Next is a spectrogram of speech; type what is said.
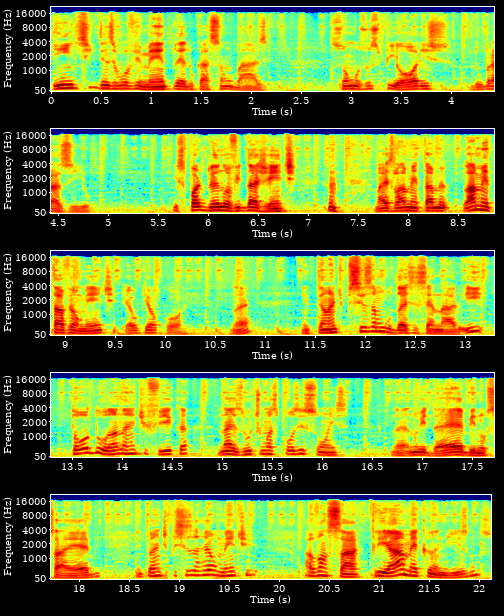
Índice de Desenvolvimento da Educação Básica somos os piores do Brasil. Isso pode doer no ouvido da gente, mas lamentavelmente é o que ocorre. Né? Então a gente precisa mudar esse cenário. E todo ano a gente fica nas últimas posições, né? no IDEB, no SAEB. Então a gente precisa realmente avançar, criar mecanismos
